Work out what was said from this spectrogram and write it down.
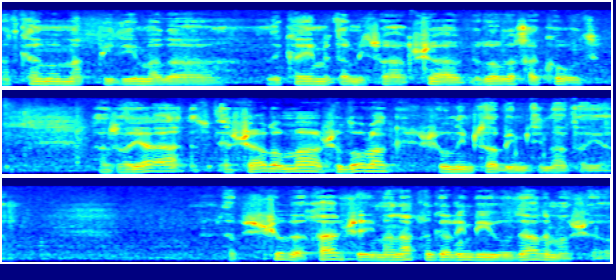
עד כמה מקפידים על ה... לקיים את המצווה עכשיו ולא לחכות, אז היה אפשר לומר שלא רק שהוא נמצא במדינת הים. שוב, אחד שאם אנחנו גרים ביהודה למשל,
